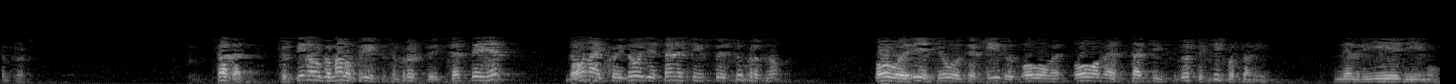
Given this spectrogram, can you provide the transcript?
sam. Sada, suština ovoga malo prije što sam pročitao iz seste je da onaj koji dođe sa nečim što je suprotno ovo je riječ, ovo je tehidu, ovome, ovome sa čim su došli svi poslanici. Ne vrijedi mu.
